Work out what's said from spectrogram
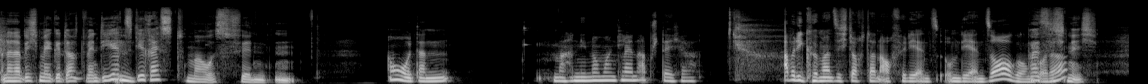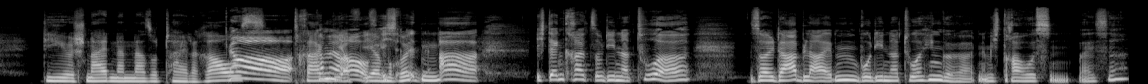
Und dann habe ich mir gedacht, wenn die jetzt die Restmaus finden, Oh, dann machen die nochmal einen kleinen Abstecher. Aber die kümmern sich doch dann auch für die Ents um die Entsorgung, weiß oder? ich nicht. Die schneiden dann da so Teile raus, Ja, tragen die hör auf ihrem ich, Rücken. Äh, ah, ich denk gerade so, die Natur soll da bleiben, wo die Natur hingehört, nämlich draußen, weißt du?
